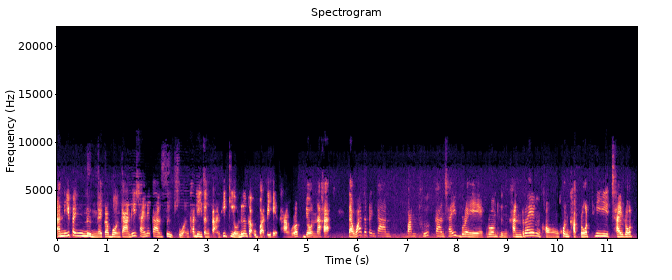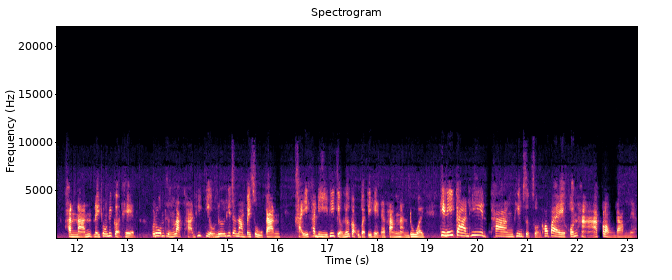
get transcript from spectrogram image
อันนี้เป็นหนึ่งในกระบวนการที่ใช้ในการสืบสวนคดีต่างๆ ที่เกี่ยวเนื่องกับอุบัติเหตุทางรถยนต์นะคะ แต่ว่าจะเป็นการบันทึกการใช้เบรก รวมถึงคันเร่งของคนขับรถที่ใช้รถคันนั้นในช่วงที่เกิดเหตุ รวมถึงหลักฐานที่เกี่ยวเนื่องที่จะนำไปสู่การไขคดีที่เกี่ยวเนื่องกับอุบัติเหตุในครั้งนั้นด้วย ทีนี้การที่ทางทีมสืบสวนเข้าไปค้นหากล่องดำเนี่ย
